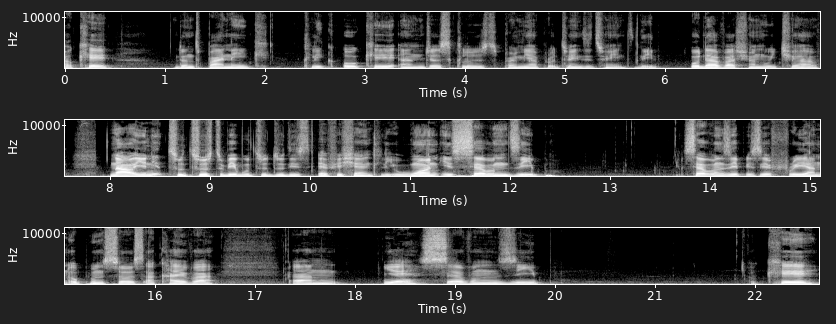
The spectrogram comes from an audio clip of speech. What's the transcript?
Okay, don't panic. Click OK and just close Premiere Pro 2020, the older version which you have. Now you need two tools to be able to do this efficiently. One is 7-Zip. 7-Zip is a free and open source archiver and yeah 7zip okay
